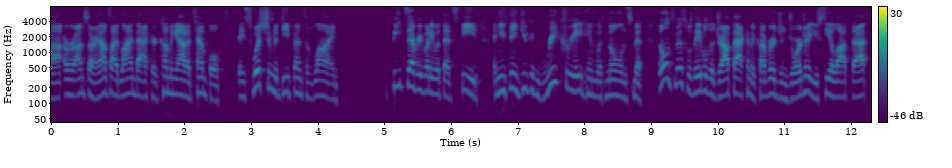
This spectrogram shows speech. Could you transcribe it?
uh, or I'm sorry, an outside linebacker coming out of Temple. They switched him to defensive line beats everybody with that speed, and you think you can recreate him with Nolan Smith. Nolan Smith was able to drop back into coverage in Georgia. You see a lot that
